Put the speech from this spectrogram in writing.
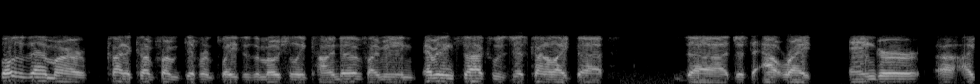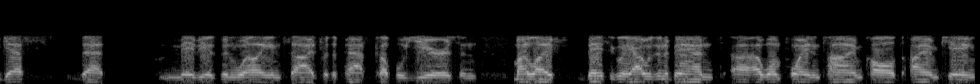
both of them are kind of come from different places emotionally. Kind of. I mean, everything sucks was just kind of like the the just the outright anger, uh, I guess, that maybe has been welling inside for the past couple years. And my life, basically, I was in a band uh, at one point in time called I Am King.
